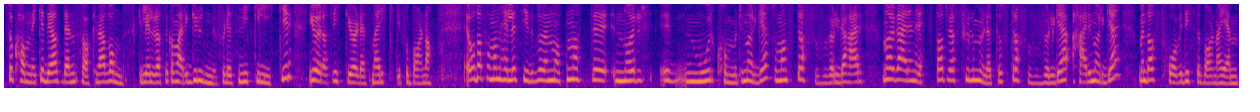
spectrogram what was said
så kan ikke det at den saken er vanskelig eller at det kan være grunner for det som vi ikke liker, gjøre at vi ikke gjør det som er riktig for barna. Eh, og Da får man heller si det på den måten at eh, når eh, mor kommer til Norge, så må man straffeforfølge her. Norge er en rettsstat, vi har full mulighet til å straffeforfølge her i Norge, men da får vi disse barna hjem.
